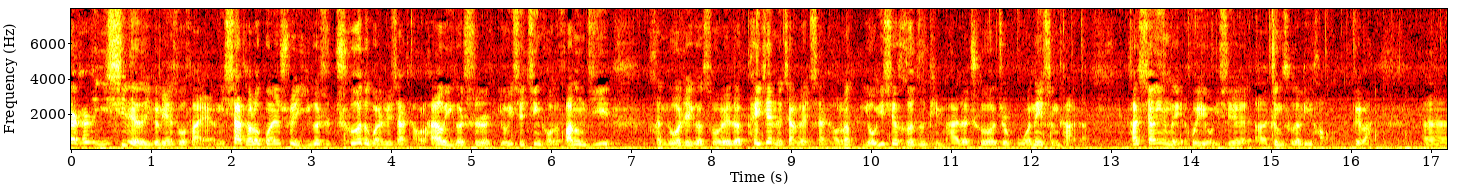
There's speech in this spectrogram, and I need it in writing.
但是它是一系列的一个连锁反应。你下调了关税，一个是车的关税下调了，还有一个是有一些进口的发动机，很多这个所谓的配件的价格也下调了。有一些合资品牌的车，就是国内生产的，它相应的也会有一些呃政策的利好，对吧？呃，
